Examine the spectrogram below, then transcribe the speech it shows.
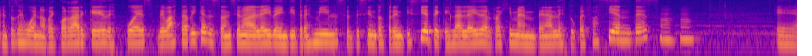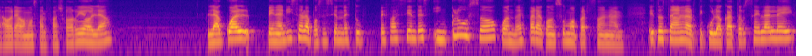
entonces, bueno, recordar que después de Basterrica se sanciona la ley 23.737, que es la ley del régimen penal de estupefacientes. Eh, ahora vamos al fallo Arriola la cual penaliza la posesión de estupefacientes incluso cuando es para consumo personal. Esto está en el artículo 14 de la ley,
